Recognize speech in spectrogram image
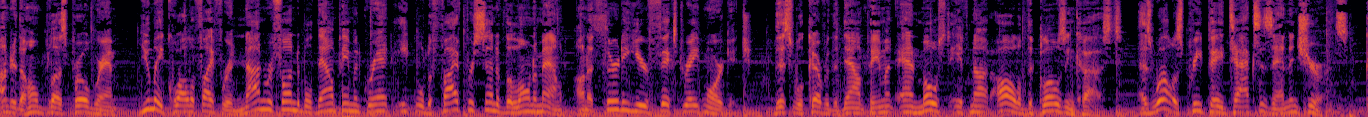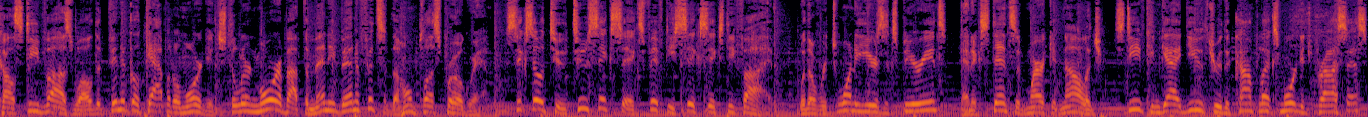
Under the Home Plus program, you may qualify for a non refundable down payment grant equal to 5% of the loan amount on a 30 year fixed rate mortgage. This will cover the down payment and most, if not all, of the closing costs, as well as prepaid taxes and insurance. Call Steve Oswald at Pinnacle Capital Mortgage to learn more about the many benefits of the Home Plus program. 602 266 5665. With over 20 years' experience and extensive market knowledge, Steve can guide you through the complex mortgage process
